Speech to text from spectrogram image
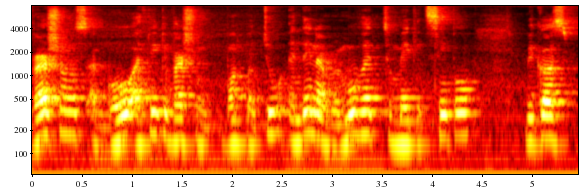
versions ago I think version 1.2 and then I removed it to make it simple because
